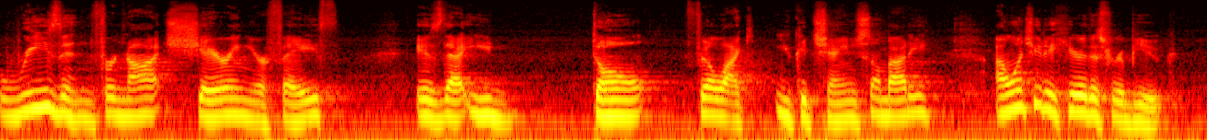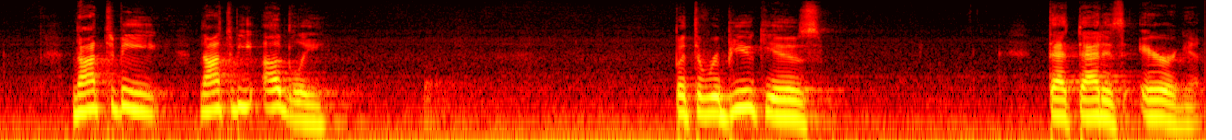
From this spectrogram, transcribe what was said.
reason for not sharing your faith is that you don't feel like you could change somebody, I want you to hear this rebuke. Not to be, not to be ugly, but the rebuke is that that is arrogant.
